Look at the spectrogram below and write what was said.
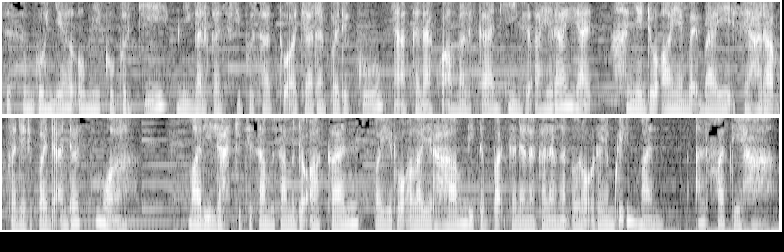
Sesungguhnya umiku pergi meninggalkan seribu satu ajaran padaku yang akan aku amalkan hingga akhir hayat. Hanya doa yang baik-baik saya harapkan daripada anda semua. Marilah kita sama-sama doakan supaya roh Allah Yarham ditempatkan dalam kalangan orang-orang yang beriman. Al-Fatihah.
